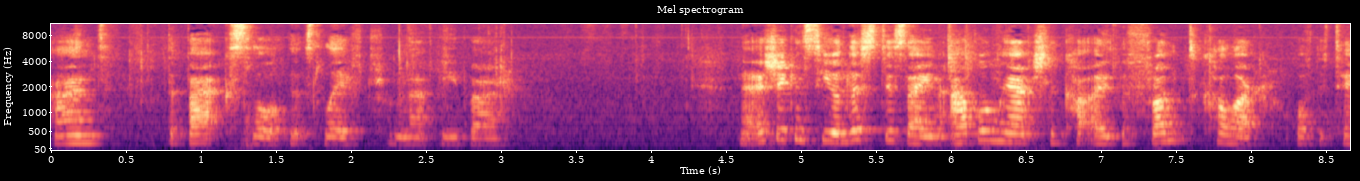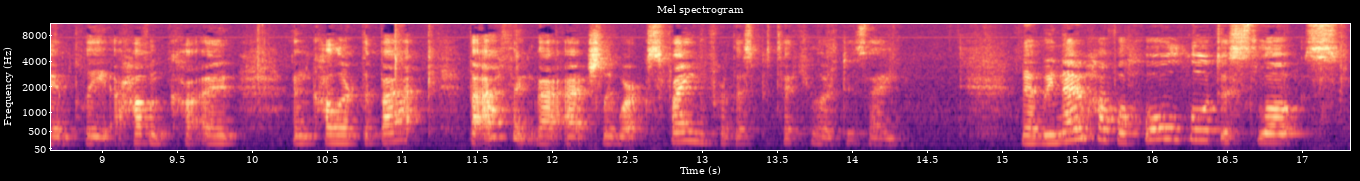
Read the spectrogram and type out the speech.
and the back slot that's left from that bar. Now as you can see on this design I've only actually cut out the front colour of the template, I haven't cut out and coloured the back but I think that actually works fine for this particular design. Now we now have a whole load of slots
